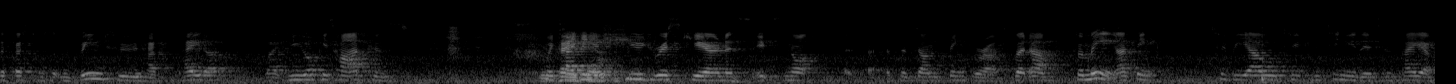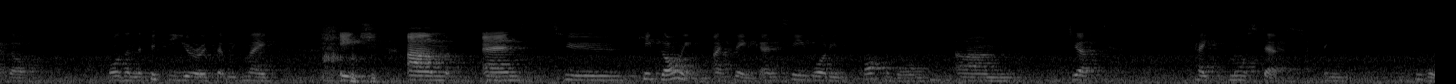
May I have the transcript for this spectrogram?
the festivals that we've been to have paid us. Like New York is hard because We're we're taking a huge risk here, and it's it's not the done thing for us. But um, for me, I think to be able to continue this and pay ourselves more than the 50 euros that we've made each, um, and to keep going, I think, and see what is possible. Um, just take more steps and subo,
